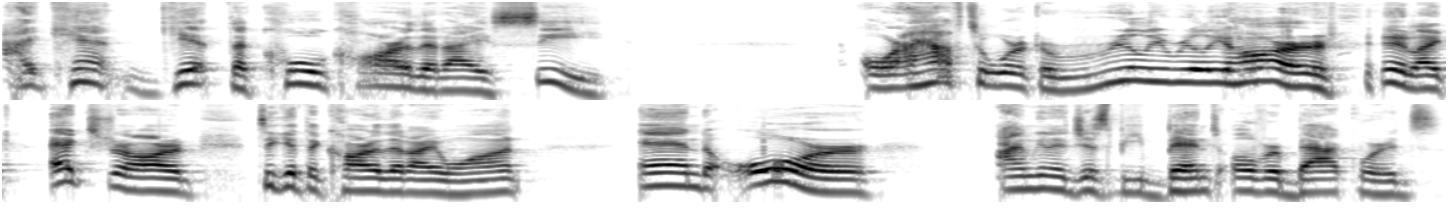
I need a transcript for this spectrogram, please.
I can't get the cool car that I see or I have to work really, really hard, like extra hard to get the car that I want. And or I'm going to just be bent over backwards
